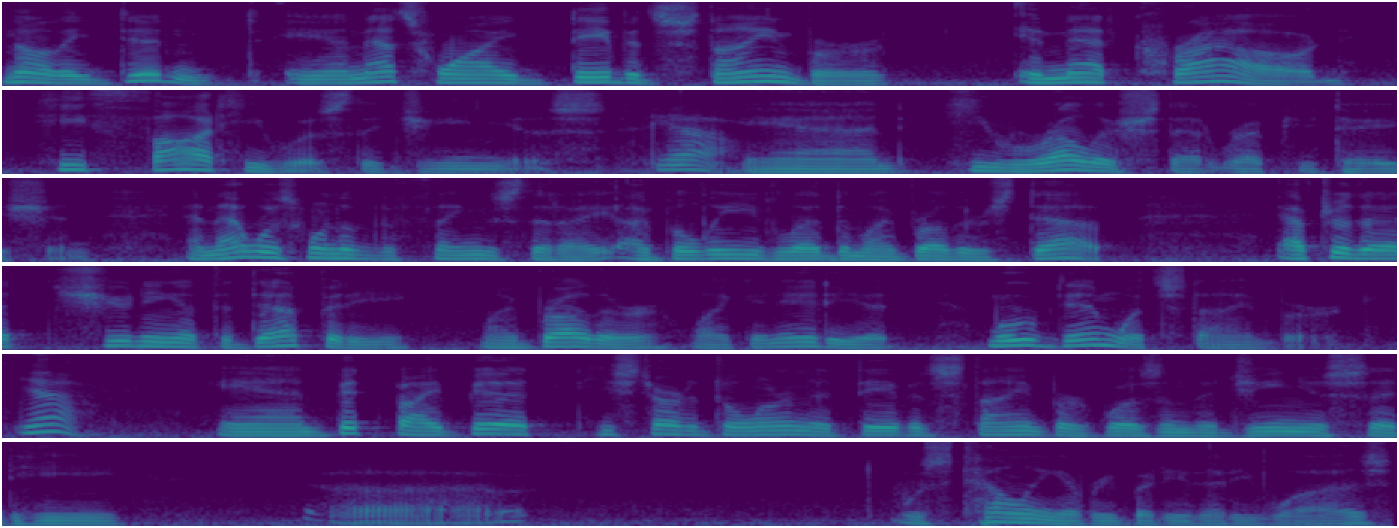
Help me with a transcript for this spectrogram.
No, they didn't. And that's why David Steinberg, in that crowd, he thought he was the genius. Yeah. And he relished that reputation. And that was one of the things that I, I believe led to my brother's death. After that shooting at the deputy, my brother, like an idiot, moved in with Steinberg. Yeah. And bit by bit, he started to learn that David Steinberg wasn't the genius that he uh, was telling everybody that he was.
